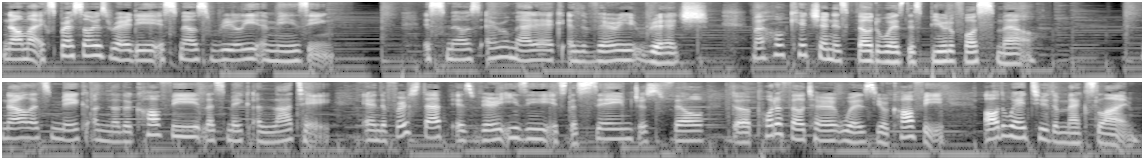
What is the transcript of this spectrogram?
Now my espresso is ready. It smells really amazing. It smells aromatic and very rich. My whole kitchen is filled with this beautiful smell. Now let's make another coffee. Let's make a latte. And the first step is very easy. It's the same. Just fill the portafilter with your coffee all the way to the max line.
